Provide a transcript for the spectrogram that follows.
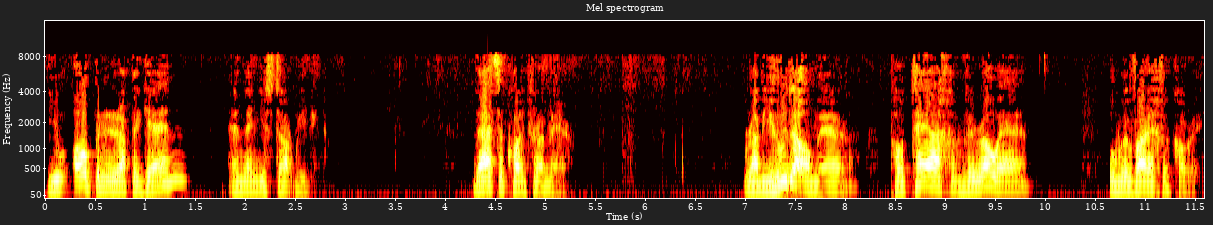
you open it up again, and then you start reading. That's according to Rameir. Rabbi Yehuda Omer, poteach v'roeh umevarech v'koreh.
